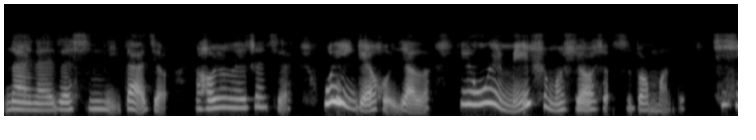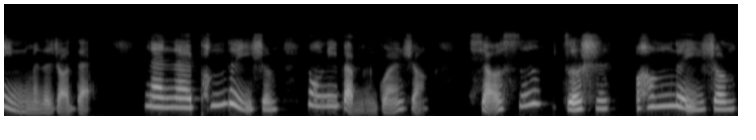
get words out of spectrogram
奶奶在心里大叫，然后用力站起来。我也应该回家了，因为我也没什么需要小厮帮忙的。谢谢你们的招待。奶奶砰的一声，用力把门关上。小厮则是哼的一声，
